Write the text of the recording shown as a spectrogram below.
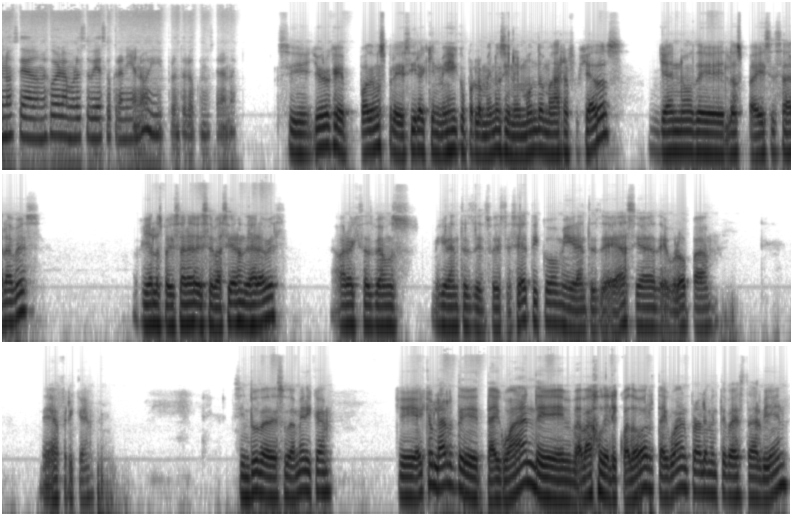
no sé, a lo mejor el amor de su vida es ucraniano y pronto lo conocerán aquí. Sí, yo creo que podemos predecir aquí en México, por lo menos y en el mundo, más refugiados, ya no de los países árabes, porque ya los países árabes se vaciaron de árabes. Ahora quizás veamos migrantes del sudeste asiático, migrantes de Asia, de Europa, de África, sin duda de Sudamérica que hay que hablar de Taiwán, de abajo del Ecuador. Taiwán probablemente va a estar bien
